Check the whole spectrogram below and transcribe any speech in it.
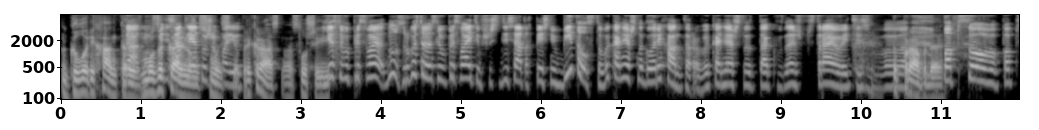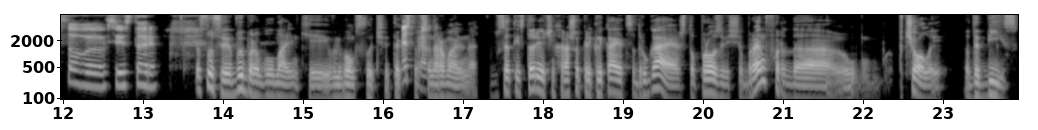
Глори Хантеры да, в ну, музыкальном смысле. Поют. Прекрасно, слушай. Если вы присваиваете, ну, с другой стороны, если вы присваиваете в 60-х песню Битлз, то вы, конечно, Глори Хантеры, вы, конечно, так, знаешь, встраиваетесь в Это правда. Попсово, попсовую всю историю. Ну, слушай, выбор был маленький в любом случае, так Это что правда. все нормально. С этой историей очень хорошо перекликается другая, что прозвище Брэнфорда пчелы, The Bees,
